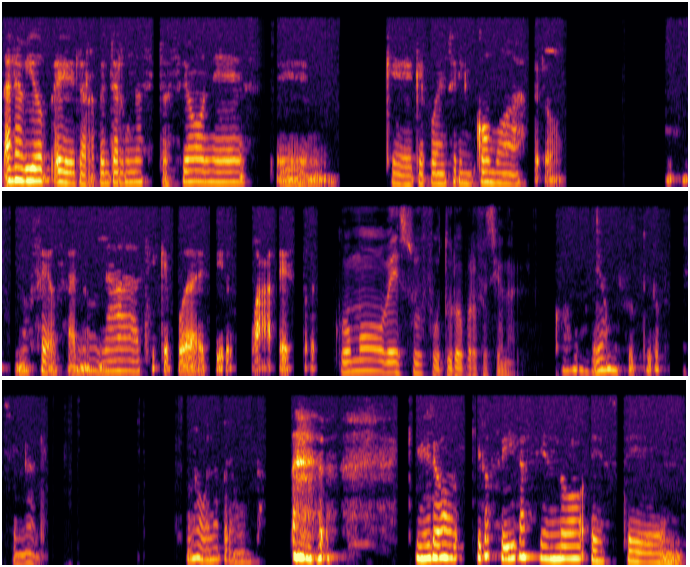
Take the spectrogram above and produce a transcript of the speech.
han habido eh, de repente algunas situaciones eh, que, que, pueden ser incómodas, pero no sé, o sea, no nada así que pueda decir, wow, esto. ¿Cómo ve su futuro profesional? ¿Cómo veo mi futuro profesional? Es una buena pregunta. quiero, quiero seguir haciendo este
